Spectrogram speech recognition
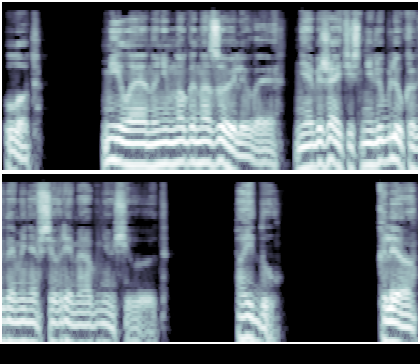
Лот. Милая, но немного назойливая. Не обижайтесь, не люблю, когда меня все время обнюхивают. Пойду. Клео.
